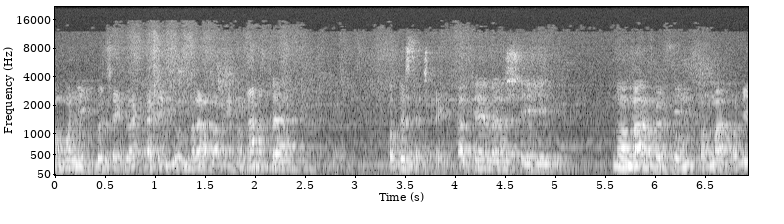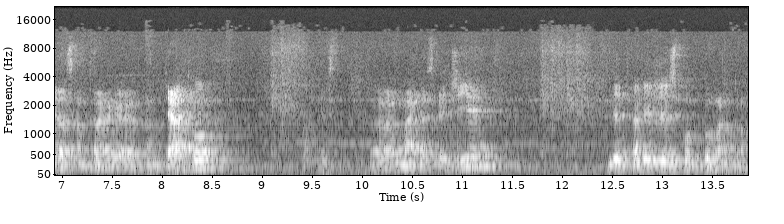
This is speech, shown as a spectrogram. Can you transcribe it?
un bunicuț exact ca din Dumbrava minunată, povestește cu Adela și normal că fiind format o viață întreagă în teatru, mai ales regie, detaliile spun cuvântul.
